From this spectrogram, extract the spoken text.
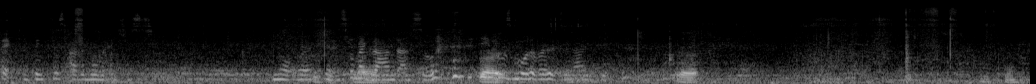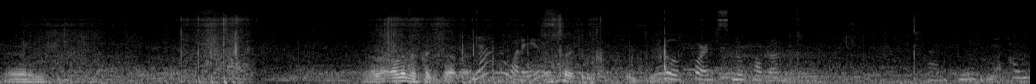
fixed. I think just at the moment it's just not working. It's from my Right. granddad, so he Right. knows more about it than I do. Yeah. Okay. Um, I'll, a think about that. Yeah, no worries. It. Oh, of course, no problem. Can you give me a pound?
